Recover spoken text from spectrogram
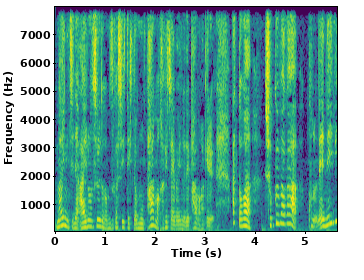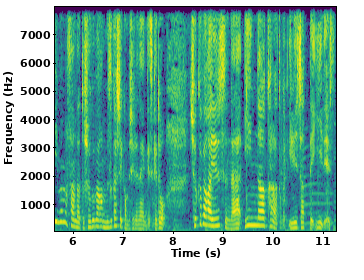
毎日ね、アイロンするのが難しいって人はもうパーマかけちゃえばいいので、パーマかける。あとは、職場が、このね、ネイビーママさんだと職場が難しいかもしれないんですけど、職場が許すなら、インナーカラーとか入れちゃっていいです。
